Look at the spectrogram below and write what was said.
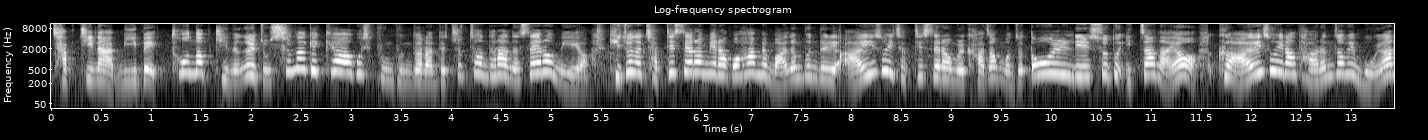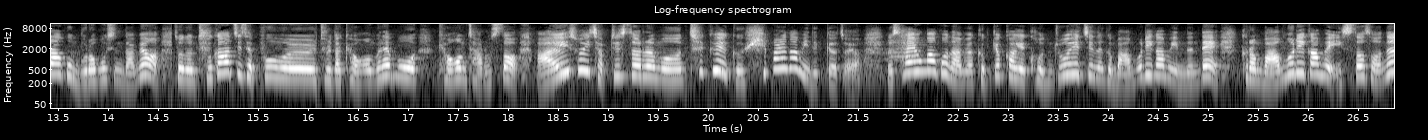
잡티나 미백, tone-up 기능을 좀 순하게 케어하고 싶은 분들한테 추천을 하는 세럼이에요. 기존의 잡티 세럼이라고 하면 많은 분들이 아이소이 잡티 세럼을 가장 먼저 떠올릴 수도 있잖아요. 그 아이소이랑 다른 점이 뭐야? 라고 물어보신다면 저는 두 가지 제품을 둘 다 경험을 해본 경험자로서 아이소이 잡티 세럼은 특유의 그 휘발감이 느껴져요. 사용하고 나면 급격하게 건조해지는 그 마무리감이 있는데 그런 마무리감에 있어서는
